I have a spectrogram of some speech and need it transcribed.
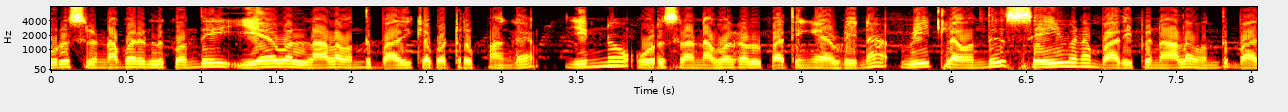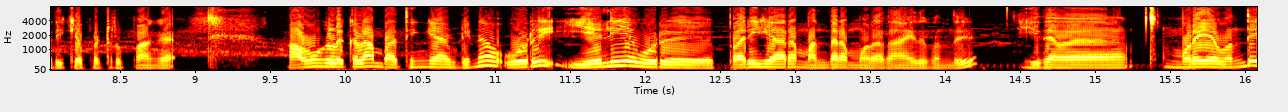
ஒரு சில நபர்களுக்கு வந்து ஏவல்னால் வந்து பாதிக்கப்பட்டிருப்பாங்க. இன்னும் ஒரு சில நபர்கள் பார்த்தீங்க அப்படின்னா வீட்டில் வந்து செய்வின பாதிப்புனால் வந்து பாதிக்கப்பட்டிருப்பாங்க. அவங்களுக்கெல்லாம் பார்த்தீங்க அப்படின்னா ஒரு எளிய ஒரு பரிகார மந்திர முறை தான் இது வந்து. இதை முறையை வந்து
